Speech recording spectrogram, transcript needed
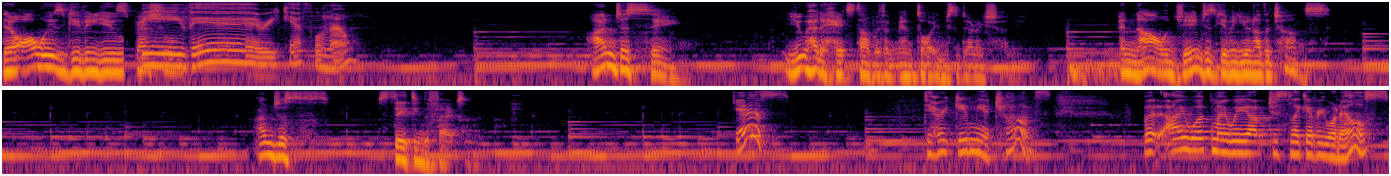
They're always giving you special. Be very careful now. I'm just saying, you had a head start with a mentor in Mr. Derek Shelley. And now James is giving you another chance. I'm just stating the facts. Yes. Derek gave me a chance. But I worked my way up just like everyone else.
